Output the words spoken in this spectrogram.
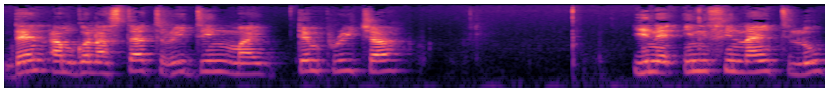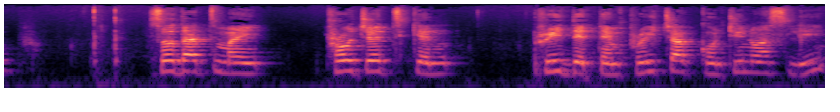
then I'm gonna start reading my temperature in an infinite loop so that my project can read the temperature continuously.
